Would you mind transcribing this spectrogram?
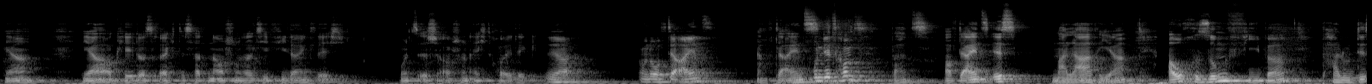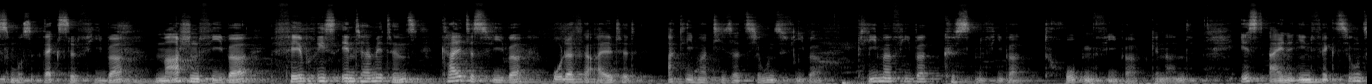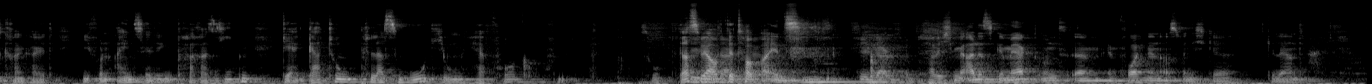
Ja, ja, okay, du hast recht. Es hatten auch schon relativ viele eigentlich. Und es ist auch schon echt räudig. Ja. Und auf der 1. Auf der 1. Und jetzt kommt's. Batz. Auf der 1 ist Malaria, auch Sumpffieber, Paludismus, Wechselfieber, Marschenfieber, Febris intermittens, kaltes Fieber oder veraltet Akklimatisationsfieber. Klimafieber, Küstenfieber, Tropenfieber genannt, ist eine Infektionskrankheit, die von einzelligen Parasiten der Gattung Plasmodium hervorgerufen wird. So, das wäre auf der Top ja. 1. Vielen Dank. Habe ich mir alles gemerkt und ähm, im Vorhinein auswendig ge gelernt.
